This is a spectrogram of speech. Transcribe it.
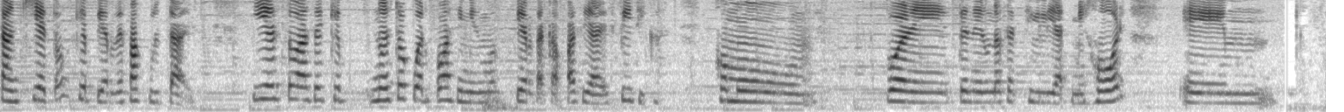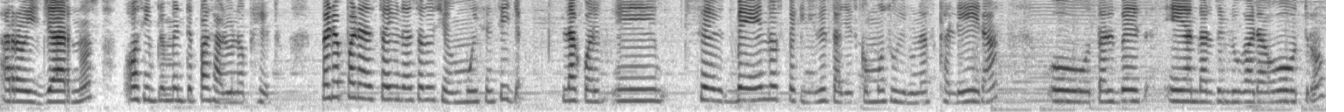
tan quieto que pierde facultades y esto hace que nuestro cuerpo asimismo pierda capacidades físicas como puede tener una flexibilidad mejor, em, arrodillarnos o simplemente pasar un objeto. Pero para esto hay una solución muy sencilla, la cual eh, se ve en los pequeños detalles como subir una escalera o tal vez eh, andar de un lugar a otro,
